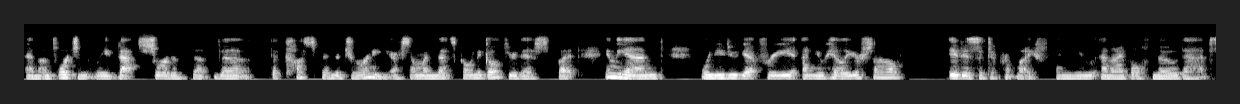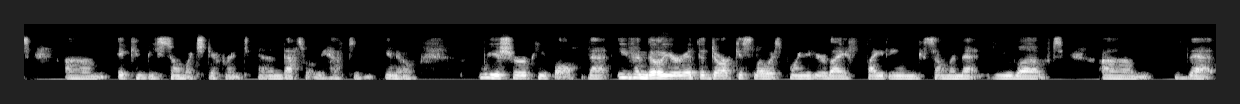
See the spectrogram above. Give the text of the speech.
And unfortunately that's sort of the, the the cusp and the journey of someone that's going to go through this. But in the end when you do get free and you heal yourself it is a different life. And you and i both know that um, it can be so much different. And that's what we have to you know reassure people that even though you're at the darkest, lowest point of your life fighting someone that you loved, um, that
